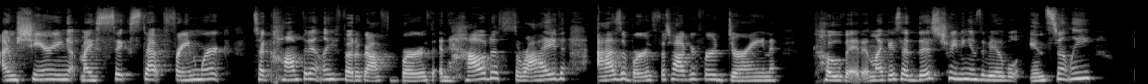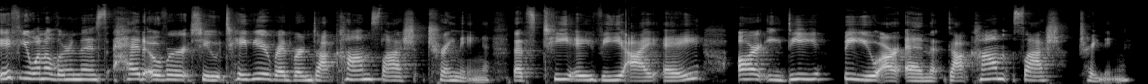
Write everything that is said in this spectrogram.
I'm sharing my six step framework to confidently photograph birth and how to thrive as a birth photographer during COVID. And like I said, this training is available instantly. If you want to learn this, head over to taviaredburn.com slash training. That's T-A-V-I-A R-E-D-B-U-R-N dot com slash training.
